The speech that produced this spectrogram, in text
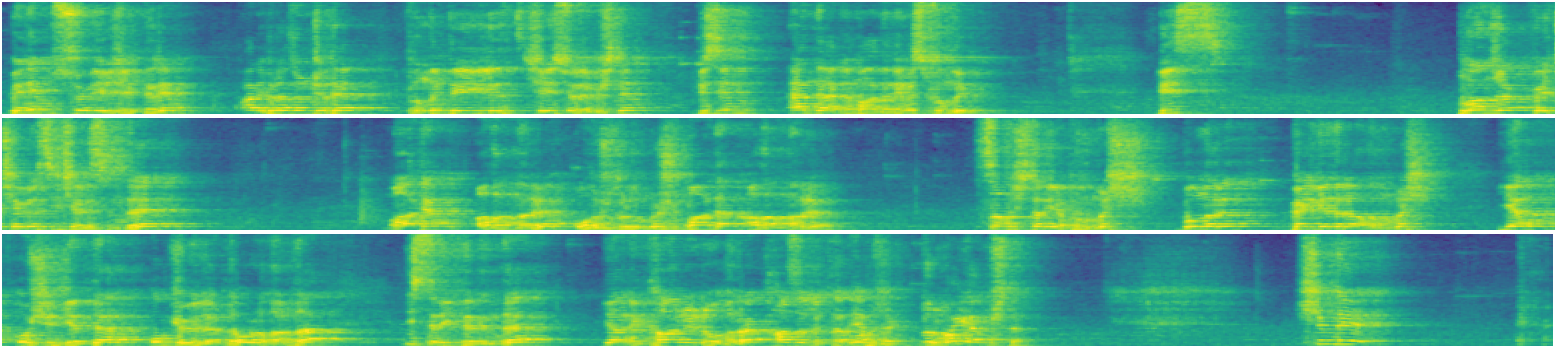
benim söyleyeceklerim, hani biraz önce de fındıkla ilgili şey söylemiştim. Bizim en değerli madenimiz fındık. Biz Bulancak ve çevresi içerisinde maden alanları oluşturulmuş, maden alanları satışları yapılmış, bunların belgeleri alınmış. Yarın o şirketler o köylerde, oralarda istediklerinde yani kanuni olarak hazırlıklarını yapacak duruma gelmişler. Şimdi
